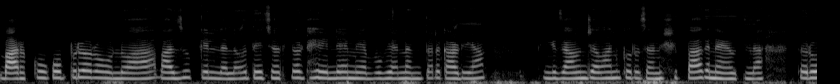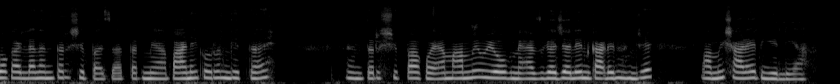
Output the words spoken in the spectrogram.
बारको कोपरो रोवलो हा. बाजूक केलेलो. त्याच्यातलं ठेवले मी. बघूया नंतर काढूया. जाऊन जेवण करूच आणि शिपाक नाही उतला. तर रो काढल्यानंतर शिपाचा. तर मी पाणी करून घेत आहे नंतर शिपाक होया. मामी योग नाही. आज गजालीन काढीन म्हणजे मामी शाळेत गेली आहे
